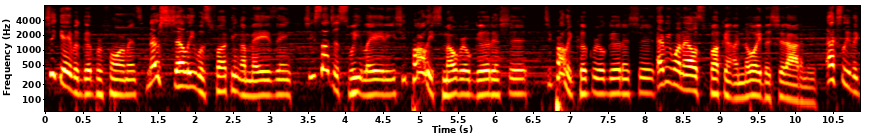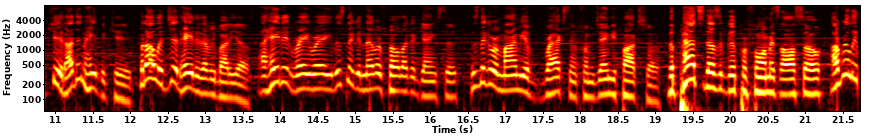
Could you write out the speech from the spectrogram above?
She gave a good performance. Nurse Shelly was fucking amazing. She's such a sweet lady. She probably smelled real good and shit. She probably cooked real good and shit. Everyone else fucking annoyed the shit out of me. Actually, the kid, I didn't hate the kid, but I legit hated everybody else. I hated Ray Ray. This nigga never felt like a gangster. This nigga remind me of Braxton from Jamie Foxx show. The Patch does a good performance also. I really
